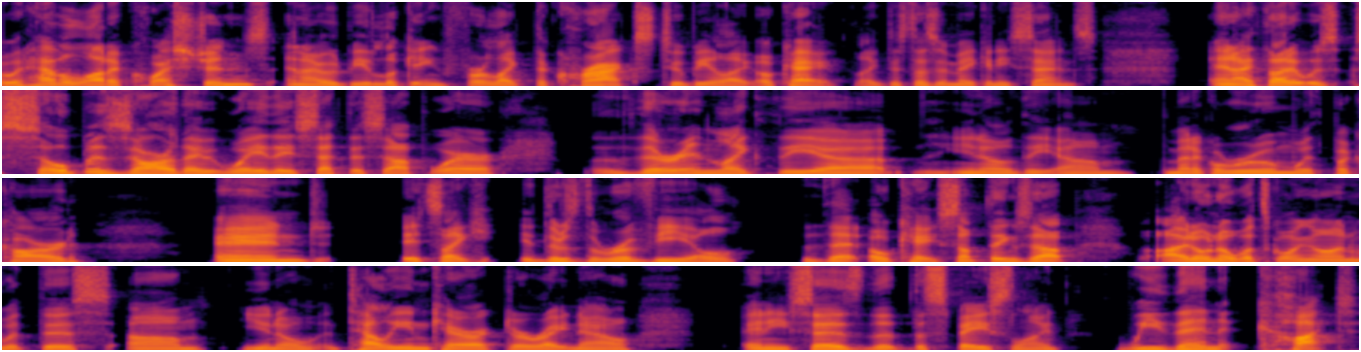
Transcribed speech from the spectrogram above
would have a lot of questions and I would be looking for like the cracks to be like, okay, like this doesn't make any sense. And I thought it was so bizarre the way they set this up where they're in like the uh you know, the um the medical room with Picard and it's like there's the reveal that okay, something's up. I don't know what's going on with this um, you know, Italian character right now. And he says the the space line. We then cut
